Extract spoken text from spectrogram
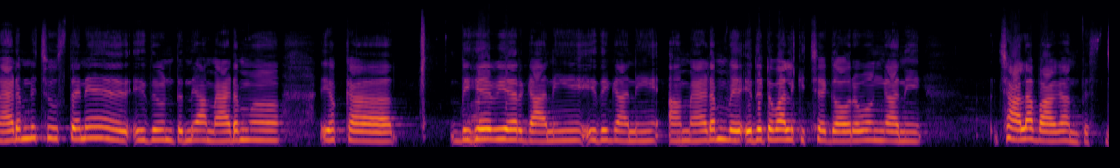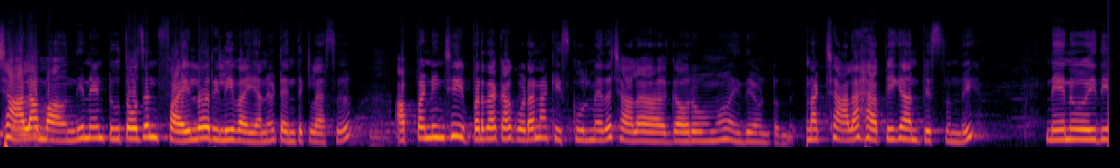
మేడంని చూస్తేనే ఇది ఉంటుంది. ఆ మేడం యొక్క బిహేవియర్ కానీ ఇది కానీ ఆ మేడం ఎదుటి వాళ్ళకి ఇచ్చే గౌరవం కానీ చాలా బాగా అనిపిస్తుంది. చాలా బాగుంది. నేను టూ థౌజండ్ ఫైవ్లో రిలీవ్ అయ్యాను టెన్త్ క్లాస్. అప్పటి నుంచి ఇప్పటిదాకా కూడా నాకు ఈ స్కూల్ మీద చాలా గౌరవము ఇది ఉంటుంది. నాకు చాలా హ్యాపీగా అనిపిస్తుంది. నేను ఇది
